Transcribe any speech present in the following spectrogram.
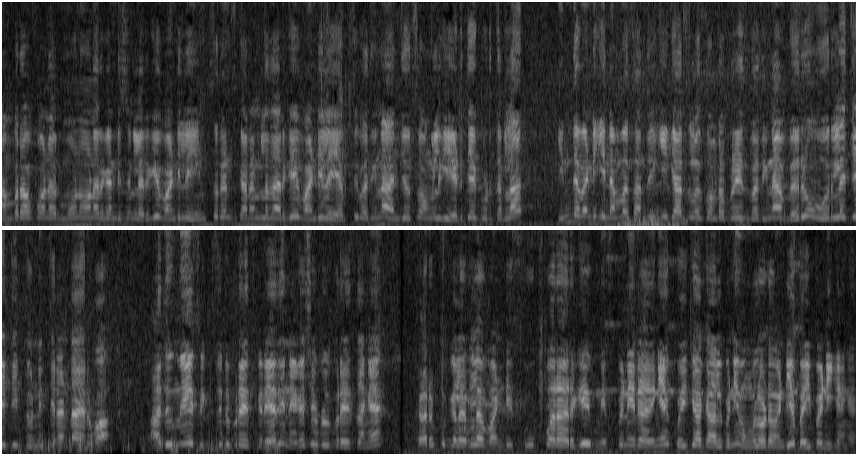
நம்பர் ஆஃப் ஓனர் மூணு ஓனர் கண்டிஷனில் இருக்கு. வண்டியில் இன்சூரன்ஸ் கரண்டில் தான் இருக்கு. வண்டியில் எஃப்சி பார்த்தீங்கன்னா அஞ்சு வருஷம் உங்களுக்கு எடுத்தே கொடுத்துடலாம். இந்த வண்டிக்கு நம்ம சந்திரிக்கி காசில் சொல்கிற ப்ரைஸ் பார்த்தீங்கன்னா வெறும் ஒரு லட்சத்தி தொண்ணூற்றி ரெண்டாயிரம் ரூபாய். அதுவுமே ஃபிக்ஸ்டு ப்ரைஸ் கிடையாது நெகோஷியபிள் ப்ரைஸ் தாங்க. கருப்பு கலரில் வண்டி சூப்பராக இருக்குது மிஸ் பண்ணிடாதீங்க. குயிக்காக கால் பண்ணி உங்களோட வண்டியை பை பண்ணிக்கங்க.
